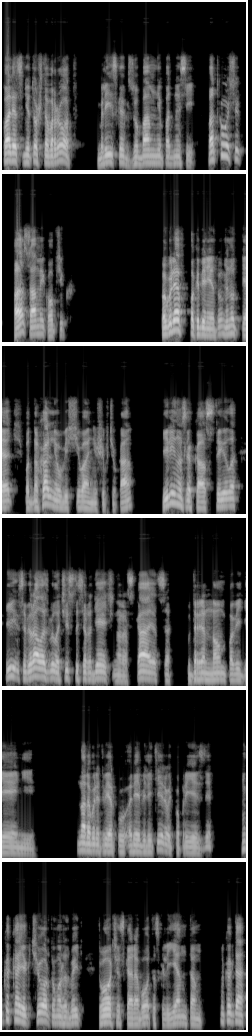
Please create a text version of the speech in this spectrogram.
Палец не то что в рот, близко к зубам не подноси, откусит по самый копчик. Погуляв по кабинету минут пять под нахальное увещевание Шевчука, Ирина слегка остыла и собиралась было чистосердечно раскаяться в дрянном поведении. Надо будет Верку реабилитировать по приезде. Ну какая к черту может быть творческая работа с клиентом, ну когда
